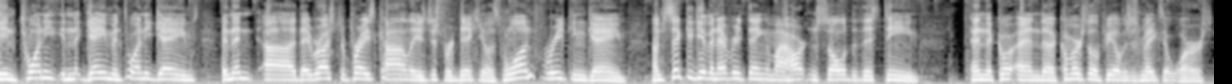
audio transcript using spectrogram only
in 20 in the game in 20 games and then uh, they rush to praise Conley is just ridiculous. One freaking game. I'm sick of giving everything in my heart and soul to this team and the and the commercial appeal just makes it worse.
